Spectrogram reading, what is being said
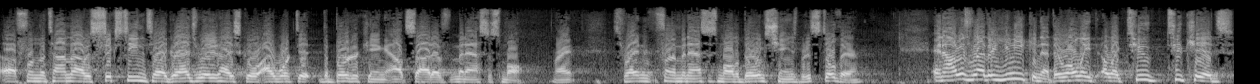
uh, from the time that I was 16 until I graduated high school. I worked at the Burger King outside of Manassas Mall, right? It's right in front of Manassas Mall. The building's changed, but it's still there. And I was rather unique in that. There were only uh, like two, two kids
